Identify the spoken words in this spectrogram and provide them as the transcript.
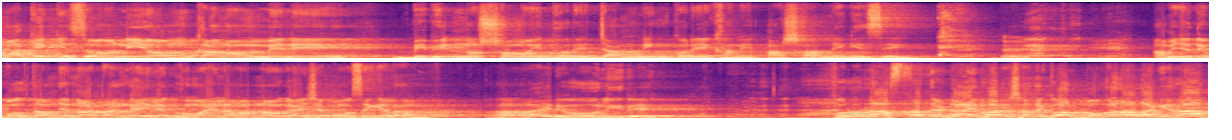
আমাকে কিছু নিয়ম কানুন মেনে বিভিন্ন সময় ধরে জার্নিং করে এখানে আশা লেগেছে। আমি যদি বলতাম যে না টাঙ্গাইলে ঘুমাইলাম আর নওগাঁ এসে পৌঁছে গেলাম, আয় রে ওলি রে। পুরো রাস্তাতে ড্রাইভারের সাথে গল্প করা লাগে, রাত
